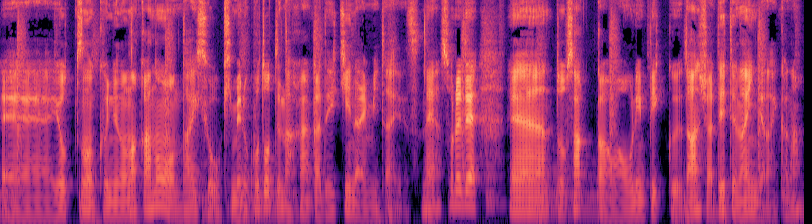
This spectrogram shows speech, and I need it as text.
えー、4つの国の中の代表を決めることってなかなかできないみたいですね。それで、えー、っと、サッカーはオリンピック男子は出てないんじゃないかな。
